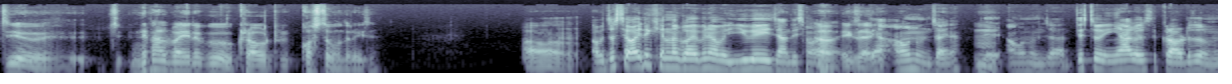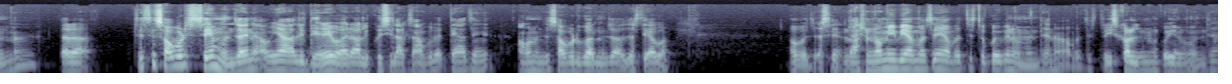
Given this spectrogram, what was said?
त्यो नेपाल बाहिरको क्राउड कस्तो हुँदो रहेछ? अब जस्तै अहिले खेल्न गयो भने अब युए जाँदैछौँ होइन, exactly. त्यहाँ आउनुहुन्छ होइन? आउनुहुन्छ। त्यस्तो यहाँको जस्तो क्राउड त हुनुहुन्न। तर त्यस्तै सपोर्ट सेम हुन्छ होइन? अब यहाँ अलिक धेरै भएर अलिक खुसी लाग्छ आफूलाई। त्यहाँ चाहिँ आउनुहुन्छ सपोर्ट गर्नुहुन्छ। अब जस्तै अब अब जस्तै लास्टमा नमिबियामा चाहिँ अब त्यस्तो कोही पनि हुनुहुन्थेन। अब त्यस्तो स्कटल्यान्डमा कोही हुनुहुन्थ्यो।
